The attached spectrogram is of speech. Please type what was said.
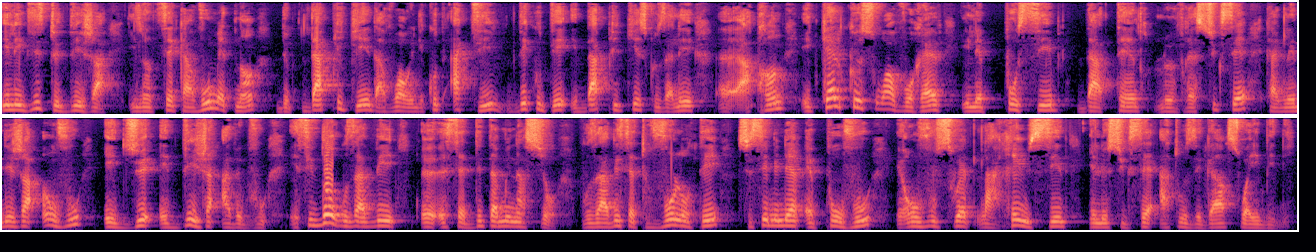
Il existe déjà. Il n'en tient qu'à vous maintenant d'appliquer, d'avoir une écoute active, d'écouter et d'appliquer ce que vous allez apprendre. Et quels que soient vos rêves, il est possible d'atteindre le vrai succès car il est déjà en vous et Dieu est déjà avec vous. Et si donc vous avez euh, cette détermination, vous avez cette volonté, ce séminaire est pour vous et on vous souhaite la réussite et le succès à tous égards. Soyez bénis.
